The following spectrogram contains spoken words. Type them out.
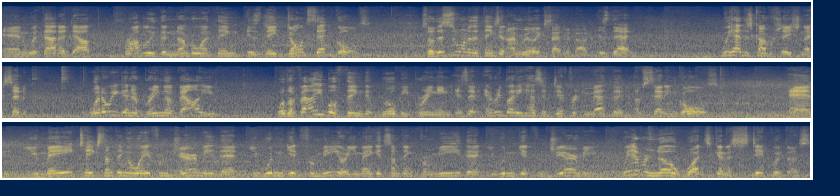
and without a doubt, probably the number one thing is they don't set goals. So this is one of the things that I'm really excited about is that we had this conversation. I said, what are we going to bring of value? Well, the valuable thing that we'll be bringing is that everybody has a different method of setting goals. And you may take something away from Jeremy that you wouldn't get from me, or you may get something from me that you wouldn't get from Jeremy. We never know what's going to stick with us.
